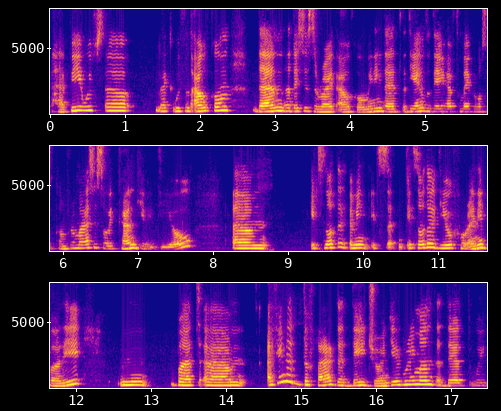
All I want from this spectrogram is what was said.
happy with uh, like with an outcome then this is the right outcome meaning that at the end of the day you have to make also compromises so it can be ideal. Um, it's not i mean it's it's not ideal for anybody mm, but um, I think that the fact that they joined the agreement and that we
